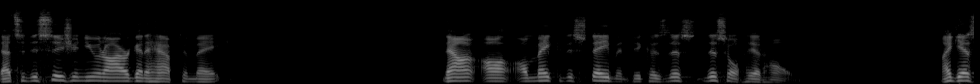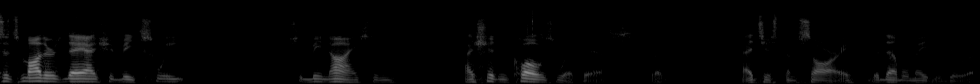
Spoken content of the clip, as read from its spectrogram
That's a decision you and I are going to have to make. Now, I'll, I'll make this statement because this this will hit home. I guess it's Mother's Day. I should be sweet. should be nice, and I shouldn't close with this. But I just am sorry. The devil made me do it.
